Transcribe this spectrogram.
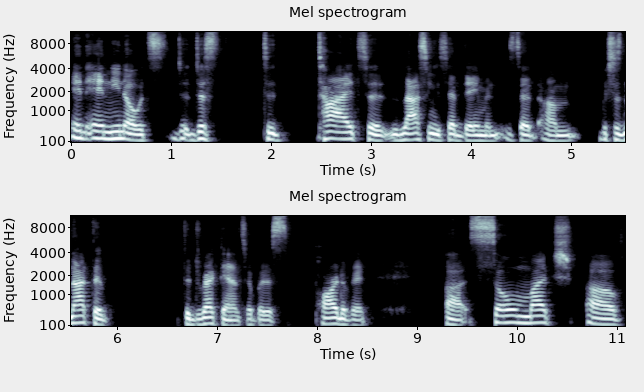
And and you know, it's j- just to tie to the last thing you said, Damon, is that um, which is not the the direct answer, but it's part of it. Uh, so much of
